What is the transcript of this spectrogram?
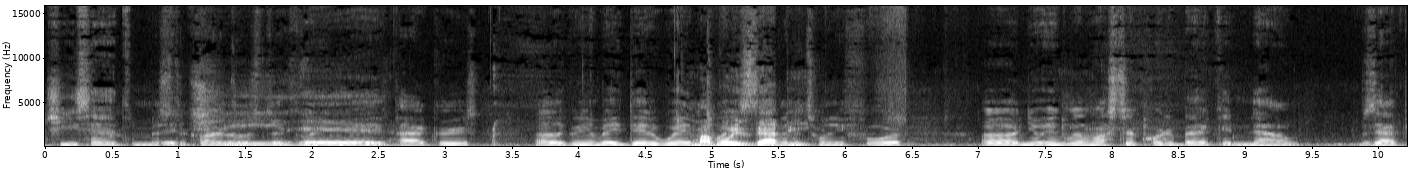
cheeseheads, Mr. The Carlos, the Green Bay. Packers. Uh, the Green Bay did win, My boy twenty-seven Zappe. to twenty-four. Uh, New England lost their quarterback, and now Zappe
